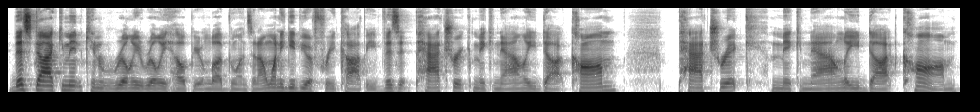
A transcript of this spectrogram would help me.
this document can really, really help your loved ones. And I want to give you a free copy. Visit patrickmcnally.com, patrickmcnally.com.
